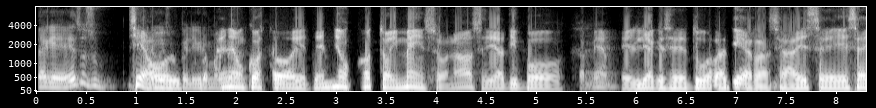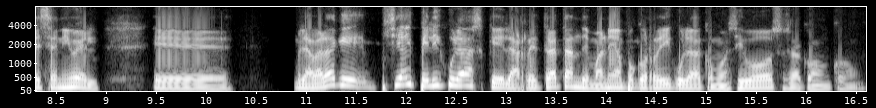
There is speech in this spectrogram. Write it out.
O sea que eso es un, peligro más. Tiene un, costo, eh, un costo inmenso, ¿no? Sería tipo el día que se detuvo la Tierra, o sea, ese, es a ese nivel. Eh, la verdad que sí hay películas que la retratan de manera un poco ridícula, como si vos, o sea, con, con,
